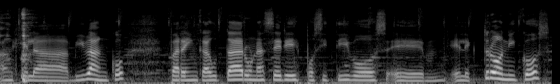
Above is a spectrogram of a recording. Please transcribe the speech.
Ángela Vivanco para incautar una serie de dispositivos eh, electrónicos.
